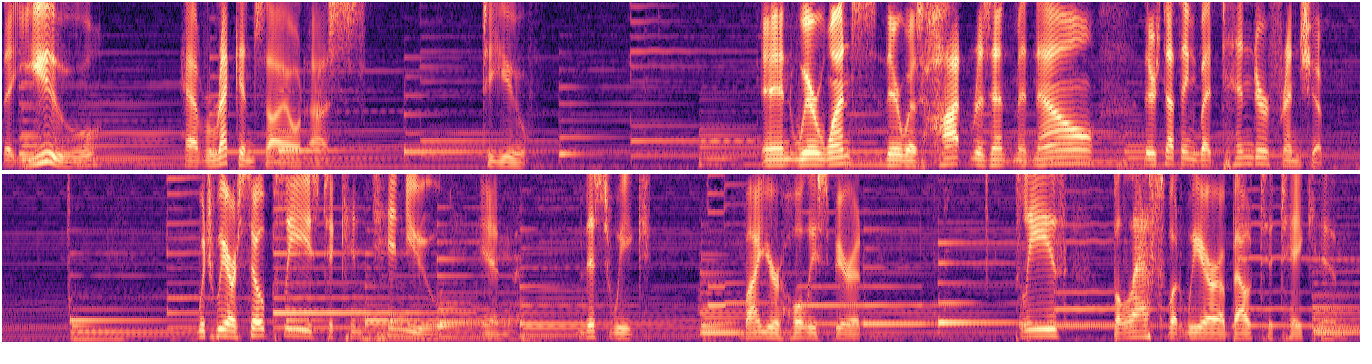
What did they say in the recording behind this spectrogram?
that you have reconciled us to you. And where once there was hot resentment, now there's nothing but tender friendship, which we are so pleased to continue in this week by your Holy Spirit. Please bless what we are about to take in.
